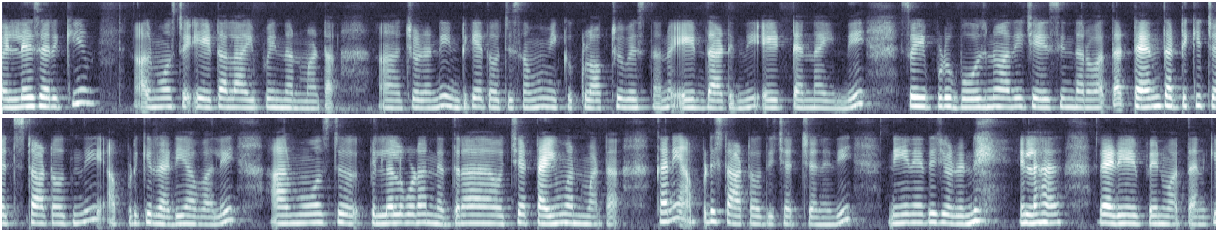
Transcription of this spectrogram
వెళ్ళేసరికి ఆల్మోస్ట్ ఎయిట్ అలా అయిపోయిందనమాట. చూడండి ఇంటికి అయితే వచ్చేసాము. మీకు క్లాక్ చూపిస్తాను. ఎయిట్ దాటింది ఎయిట్ టెన్ అయింది. సో ఇప్పుడు భోజనం అది చేసిన తర్వాత టెన్ థర్టీకి చర్చ్ స్టార్ట్ అవుతుంది. అప్పటికి రెడీ అవ్వాలి. ఆల్మోస్ట్ పిల్లలు కూడా నిద్ర వచ్చే టైం అనమాట కానీ అప్పుడే స్టార్ట్ అవుద్ది చర్చ్ అనేది. నేనైతే చూడండి ఇలా రెడీ అయిపోయాను మొత్తానికి.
